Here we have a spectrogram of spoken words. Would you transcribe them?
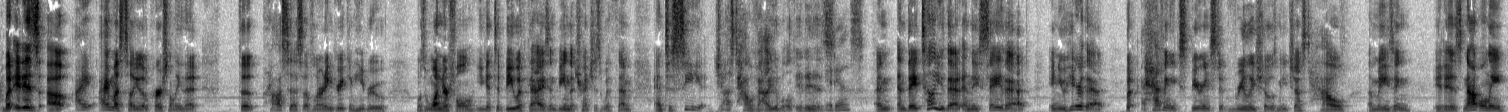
But it is, uh, I I must tell you though personally that the process of learning Greek and Hebrew was wonderful. You get to be with guys and be in the trenches with them and to see just how valuable it is. It is. And and they tell you that and they say that and you hear that, but having experienced it really shows me just how amazing it is. Not only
